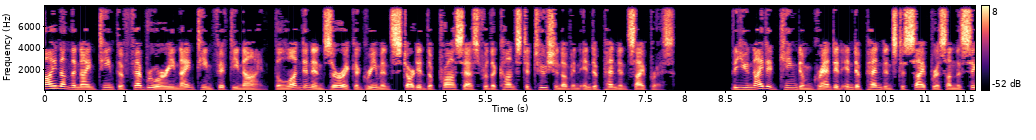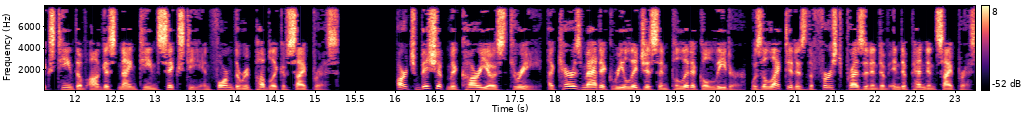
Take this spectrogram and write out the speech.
Signed on 19 February 1959, the London and Zurich agreements started the process for the constitution of an independent Cyprus. The United Kingdom granted independence to Cyprus on 16 August 1960 and formed the Republic of Cyprus. Archbishop Makarios III, a charismatic religious and political leader, was elected as the first president of independent Cyprus.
